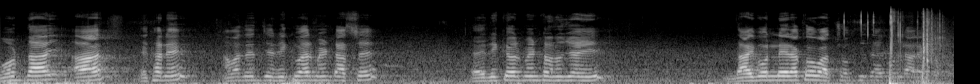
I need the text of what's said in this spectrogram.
মোট দায় আর এখানে আমাদের যে রিকোয়ারমেন্ট আছে, এই রিকোয়ারমেন্ট অনুযায়ী দায় বললে এরকম আর চলতি দায় বললে আরেক রকম।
